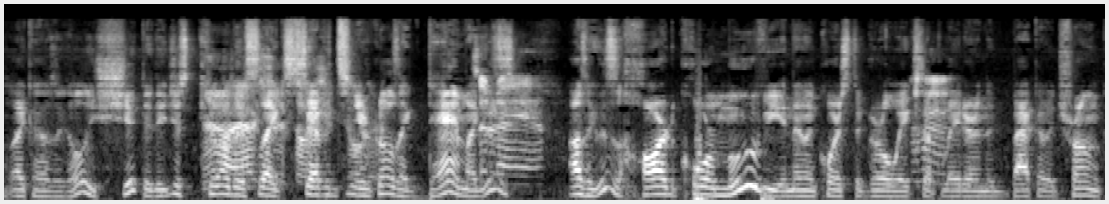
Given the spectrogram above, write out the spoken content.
Like I was like, holy shit! Did they just kill Yeah, this like seventeen year killed her. girl? I was like, damn! Like So this. Is, I, yeah. I was like, this is a hardcore movie. And then of course the girl wakes Mm-hmm. up later in the back of the trunk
